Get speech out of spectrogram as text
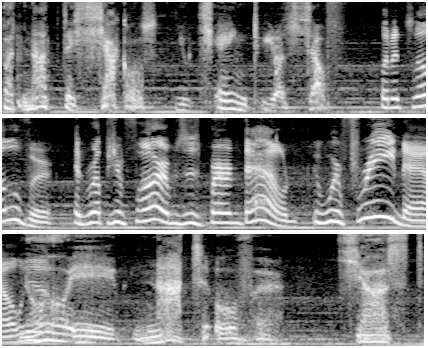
but not the shackles you chained to yourself. But it's over. And Rupture Farms is burned down. And we're free now. No, Abe, not over. Just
